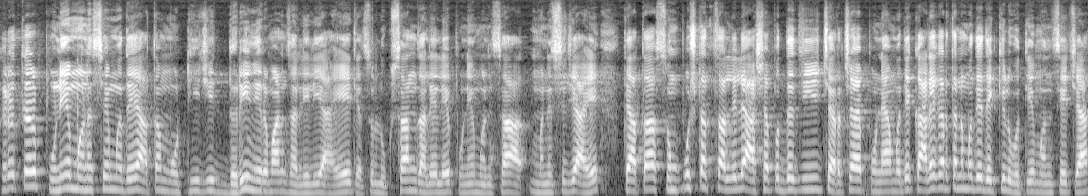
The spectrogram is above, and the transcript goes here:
खरं तर पुणे मनसेमध्ये आता मोठी जी दरी निर्माण झालेली आहे त्याचं नुकसान झालेलं आहे पुणे मनसा मनसे जे आहे ते आता संपुष्टात चाललेले अशा पद्धतीची चर्चा आहे पुण्यामध्ये. कार्यकर्त्यांमध्ये देखील होती मनसेच्या.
